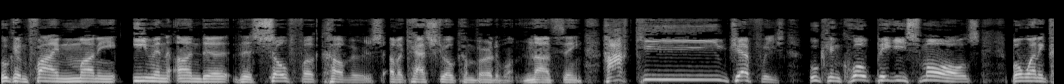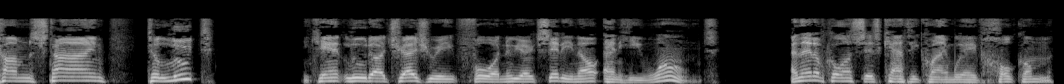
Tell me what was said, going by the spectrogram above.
who can find money even under the sofa covers of a Castro convertible? Nothing. Hakeem Jeffries, who can quote Biggie Smalls, but when it comes time to loot, he can't loot our treasury for New York City, no, and he won't. And then, of course, there's Kathy Crime Wave Hochul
